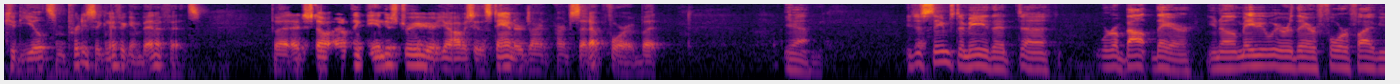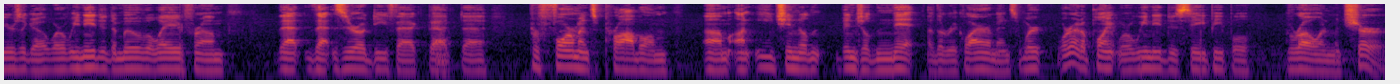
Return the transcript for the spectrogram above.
could yield some pretty significant benefits. But I just don't. I don't think the industry, or you know, obviously the standards aren't aren't set up for it. But Yeah. It just seems to me that uh, we're about there. You know, maybe we were there four or five years ago where we needed to move away from that that zero defect, that uh, performance problem um, on each individual nit of the requirements. We're we're at a point where we need to see people grow and mature.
